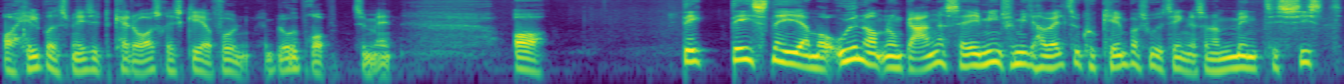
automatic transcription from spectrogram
og helbredsmæssigt kan du også risikere at få en blodprop til mand. Og det, sneg jeg mig udenom nogle gange og sagde, at min familie har jo altid kunne kæmpe os ud af tingene, og sådan noget, men til sidst,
